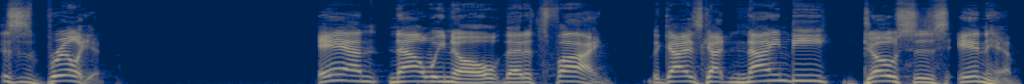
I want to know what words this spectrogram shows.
This is brilliant. And now we know that it's fine. The guy's got 90 doses in him.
